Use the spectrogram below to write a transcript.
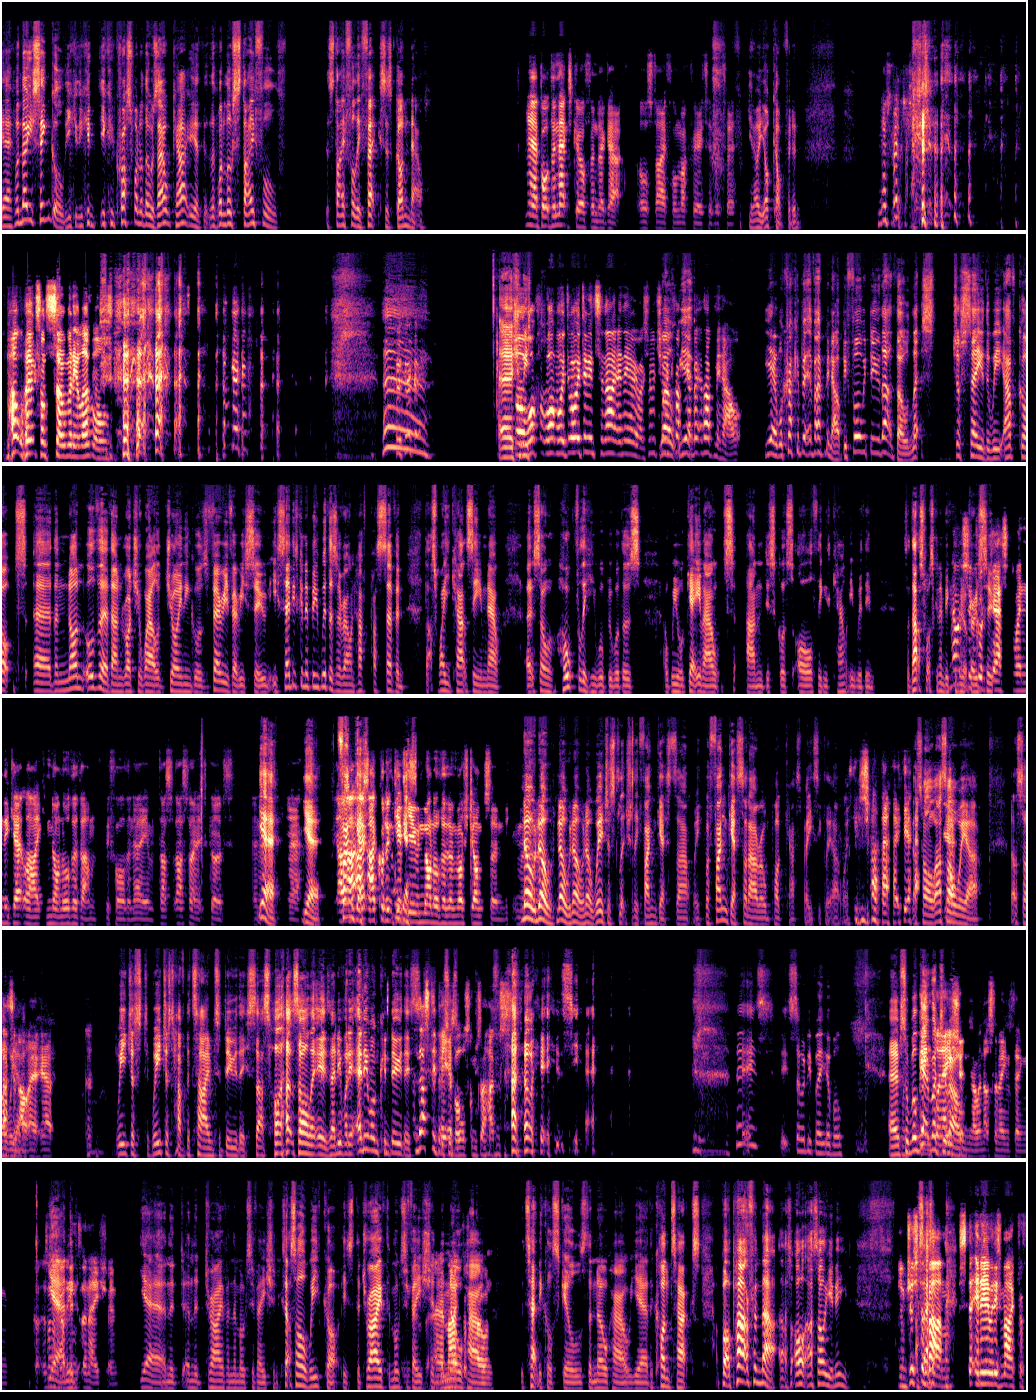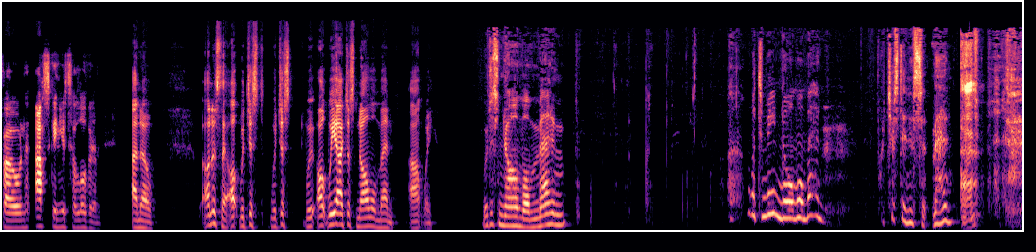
Yeah, well, now you're single. You can you can you can cross one of those out, can't you? One of those stifle, stifle effects is gone now. Yeah, but the next girlfriend I get will stifle my creativity. You know, you're confident. that works on so many levels. uh, Oh, we- what, what, what are we doing tonight anyway? Should we, should we Well, crack yeah. a bit of admin out? Yeah, we'll crack a bit of admin out. Before we do that, though, let's just say that we have got uh, the none other than Rodger Wylde joining us very, very soon. He said he's going to be with us around half past seven. That's why you can't see him now. Uh, so hopefully he will be with us. And we will get him out and discuss all things county with him. So that's what's going to be coming No, it's up a very good soon. guest when they get like none other than before the name. That's that's when it's good. And, Yeah, yeah. yeah. I, Fan I- I, couldn't give guest. you none other than Russ Johnson. No, no, no, no, no. We're just literally fan guests, aren't we? We're fan guests on our own podcast, basically, aren't we? yeah, That's all. That's Yeah. all we are. That's all that's we about are. it. Yeah. we just we just have the time to do this. That's all. That's all it is. Anybody, anyone can do this. And that's It's just- debatable sometimes. I know it is. Yeah, it is. It's so debatable. Uh, so we'll get Rodger out. though, and that's the main thing. Got- as long Yeah, the- inclination. Yeah, and the and the drive and the motivation because that's all we've got is the drive, the motivation, the know-how, the technical skills, the know-how, yeah, the contacts. But apart from that, that's all. That's all you need. I'm just a man sitting here with his microphone, asking you to love him. I know. Honestly, uh, we're just we're just we uh, we are just normal men, aren't we? We're just normal men. What do you mean, normal men? We're just innocent men.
